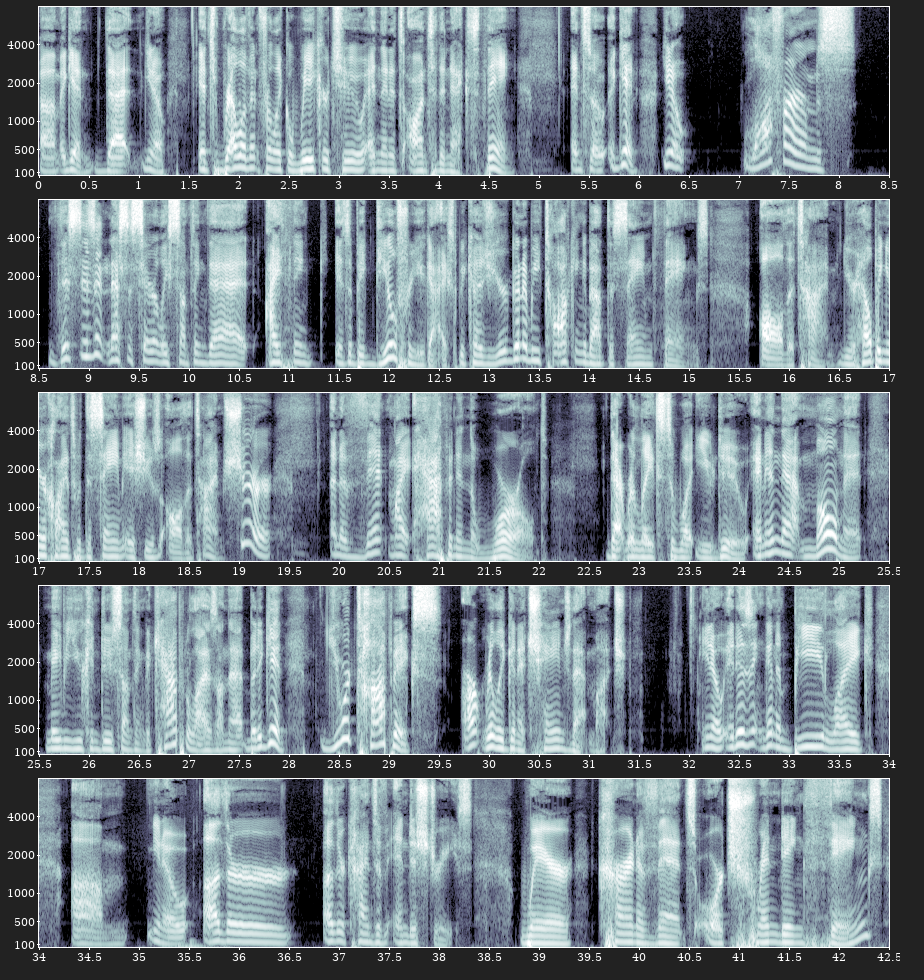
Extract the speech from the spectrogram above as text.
Um, again, that, you know, it's relevant for like a week or two and then it's on to the next thing. And so, again, you know, law firms this isn't necessarily something that I think is a big deal for you guys because you're going to be talking about the same things all the time. You're helping your clients with the same issues all the time. Sure, an event might happen in the world that relates to what you do. And in that moment, maybe you can do something to capitalize on that. But again, your topics aren't really going to change that much. You know, it isn't going to be like, um, you know, other other kinds of industries where current events or trending things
